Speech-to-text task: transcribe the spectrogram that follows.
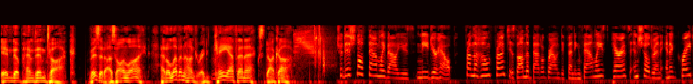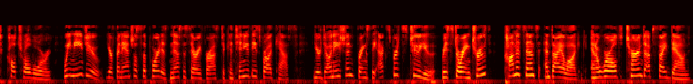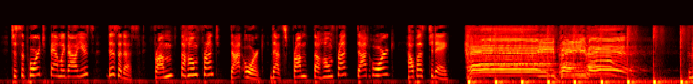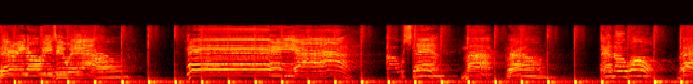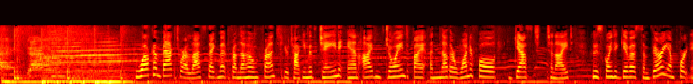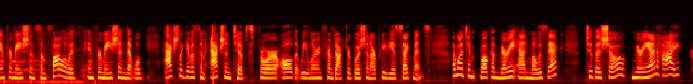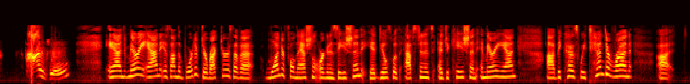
Independent Talk. Visit us online at 1100kfnx.com. Traditional family values need your help. From the Home Front is on the battleground defending families, parents, and children in a great cultural war. We need you. Your financial support is necessary for us to continue these broadcasts. Your donation brings the experts to you, restoring truth, common sense, and dialogue in a world turned upside down. To support family values, visit us from thehomefront.org. That's from thehomefront.org. Help us today. Hey, baby, there Welcome back to our last segment from the home front. You're talking with Jane, and I'm joined by another wonderful guest tonight who's going to give us some very important information, some follow-up information that will actually give us some action tips for all that we learned from Dr. Bush in our previous segments. I want to welcome Mary Ann Mosack to the show. Mary Ann, hi. Hi, Jane. And Mary Ann is on the board of directors of a wonderful national organization. It deals with abstinence education. And Mary Ann, uh, because we tend to run uh,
